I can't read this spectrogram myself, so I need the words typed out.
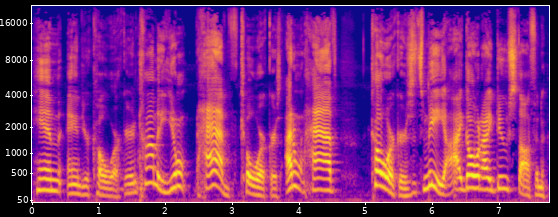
him and your coworker. In comedy, you don't have coworkers. I don't have coworkers. It's me. I go and I do stuff, and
